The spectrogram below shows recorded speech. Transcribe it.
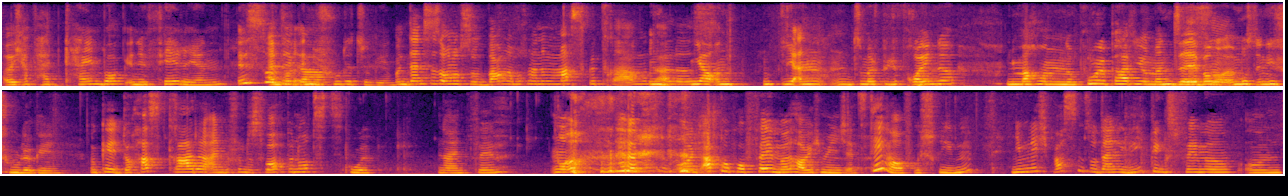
Aber ich habe halt keinen Bock in den Ferien Ist so, einfach in Digga. die Schule zu gehen. Und dann ist es auch noch so warm, da muss man eine Maske tragen und alles. Ja, und die an, zum Beispiel die Freunde, die machen eine Poolparty und man selber so. muss in die Schule gehen. Okay, du hast gerade ein bestimmtes Wort benutzt. Pool. Nein, Film. Und apropos Filme, habe ich mir nicht als Thema aufgeschrieben. Nämlich, was sind so deine Lieblingsfilme? Und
